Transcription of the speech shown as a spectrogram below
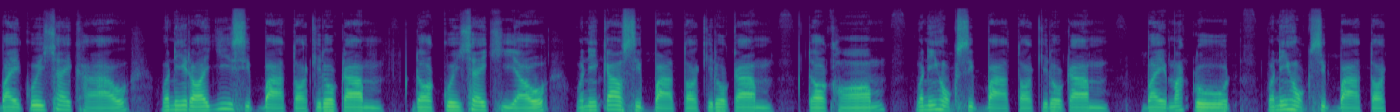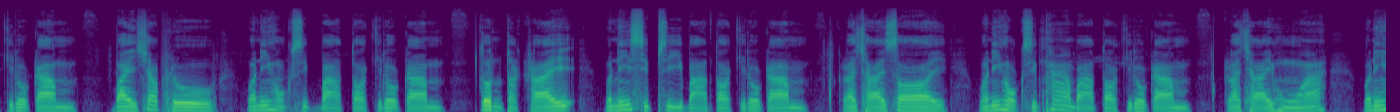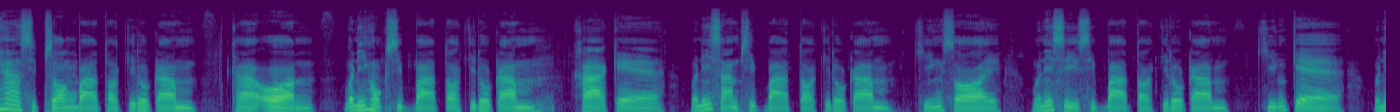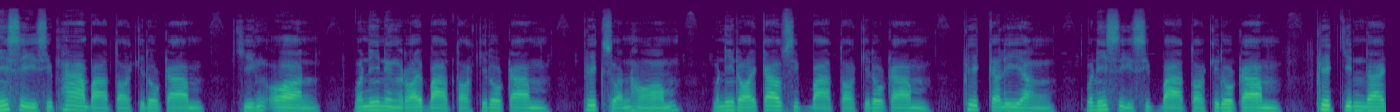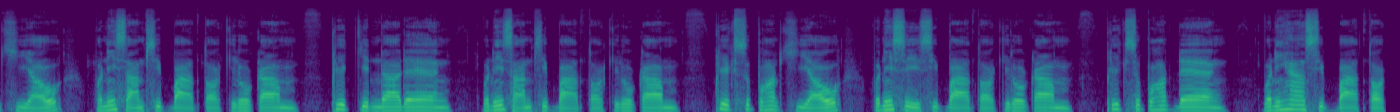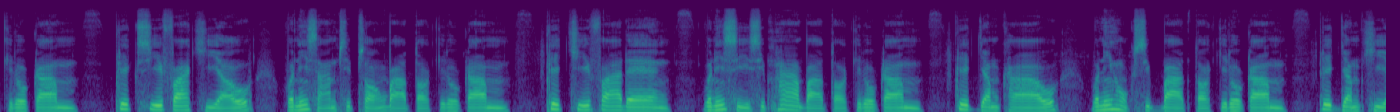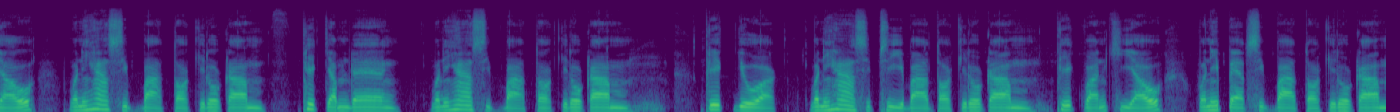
ใบกุ้ยช่ายขาว วันนี้ 120 บาทต่อกิโลกรัม ดอกกุ้ยช่ายเขียว วันนี้ 90 บาทต่อกิโลกรัม ดอกหอม วันนี้ 60 บาทต่อกิโลกรัม ใบมะกรูด วันนี้ 60 บาทต่อกิโลกรัม ใบชะพลู วันนี้ 60 บาทต่อกิโลกรัม ต้นตะไคร้ วันนี้ 14 บาทต่อกิโลกรัม กระชายซอย วันนี้ 65 บาทต่อกิโลกรัม กระชายหัว วันนี้ 52 บาทต่อกิโลกรัมขาอ่อน วันนี้ 60 บาทต่อกิโลกรัมขาแก่ วันนี้ 30 บาทต่อกิโลกรัม ขิงซอย วันนี้ 40 บาทต่อกิโลกรัม ขิงแก่ วันนี้ 45 บาทต่อกิโลกรัม ขิงอ่อน วันนี้ 100 บาทต่อกิโลกรัม พริกสวนหอม วันนี้ 190 บาทต่อกิโลกรัม พริกกะเหรี่ยง วันนี้ 40 บาทต่อกิโลกรัม พริกจินดาเขียว วันนี้ 30 บาทต่อกิโลกรัม พริกจินดาแดง วันนี้ 30 บาทต่อกิโลกรัม พริกซุปเปอร์ฮอตเขียว วันนี้ 40 บาทต่อกิโลกรัม พริกซุปเปอร์ฮอตแดง วันนี้ 50 บาทต่อกิโลกรัม พริกชี้ฟ้าเขียว วันนี้ 32 บาทต่อกิโลกรัม พริกชี้ฟ้าแดง วันนี้ 45 บาทต่อกิโลกรัม พริกยำขาว วันนี้ 60 บาทต่อกิโลกรัม พริกยำเขียว วันนี้ 50 บาทต่อกิโลกรัม พริกยำแดง วันนี้ 50 บาทต่อกิโลกรัม พริกหยวก วันนี้ 54 บาทต่อกิโลกรัม พริกหวานเขียว วันนี้ 80 บาทต่อกิโลกรัม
